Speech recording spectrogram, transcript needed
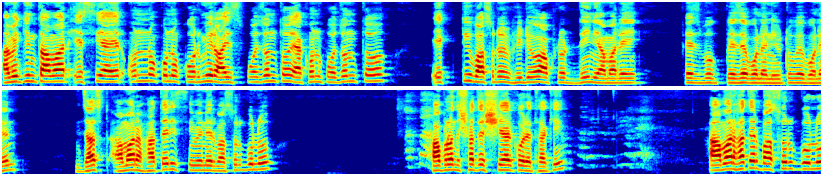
আমি কিন্তু আমার এসিআইয়ের অন্য কোনো কর্মীর আজ পর্যন্ত, এখন পর্যন্ত একটি বাছুরের ভিডিও আপলোড দিইনি। আমার এই ফেসবুক পেজে বলেন ইউটিউবে বলেন। জাস্ট আমার হাতেরই সিমেন্টের বাছুরগুলো আপনাদের সাথে শেয়ার করে থাকি। আমার হাতের বাছুরগুলো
